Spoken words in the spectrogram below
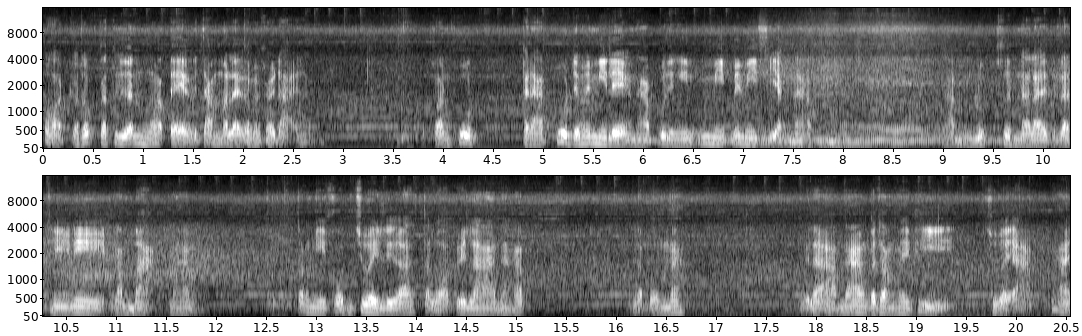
ปอดกระทบกระเทือนหัวแตกจำอะไรก็ไม่ค่อยได้นะครับก่อนพูดกระดาษพูดจะไม่มีแรงนะครับ พูดอย่างนี้ไม่มีไม่มีเสียงนะครับทำลุกขึ้นอะไรแต่ละทีนี่ลำบากนะครับ ต้องมีคนช่วยเหลือตลอดเวลานะครับแล้วผมนะ เวลาอาบน้ำก็ต้องให้พี่ ช่วยอาบให้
